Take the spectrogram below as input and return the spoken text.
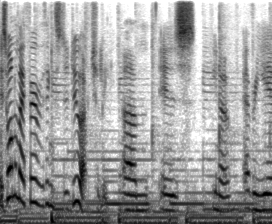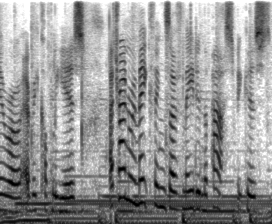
It's one of my favourite things to do actually, um, is, you know, every year or every couple of years, I try and remake things I've made in the past because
